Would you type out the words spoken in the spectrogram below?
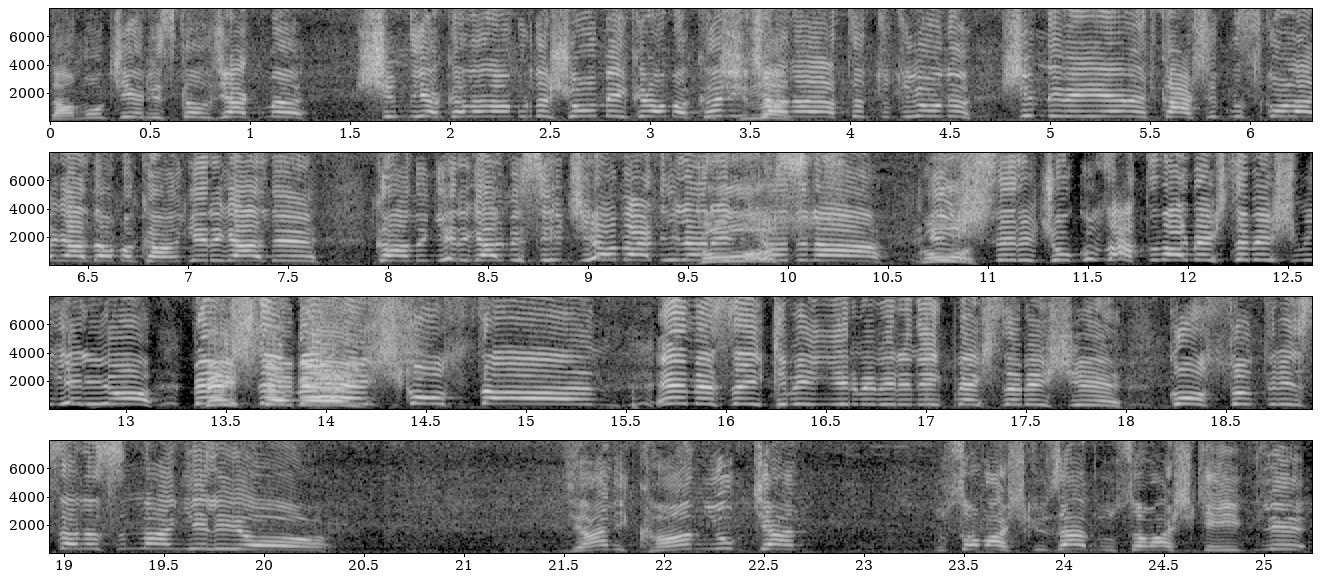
Damwonki'ye risk alacak mı? Şimdi yakalanan burada Showmaker ama Kan Işınlan. İçen hayatta tutuyor onu. Şimdi Veyya evet karşılıklı skorlar geldi ama Kaan geri geldi. Kaan'ın geri gelmesi için değil RNG Ghost. adına. Ghost. İşleri çok uzattılar. 5'te 5 mi geliyor? Beşte 5'te 5 beş. Ghost'tan. MSI 2021'in ilk 5'te 5'i. Ghost'un Tristana'sından geliyor. Yani Kaan yokken bu savaş güzel, bu savaş keyifli.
